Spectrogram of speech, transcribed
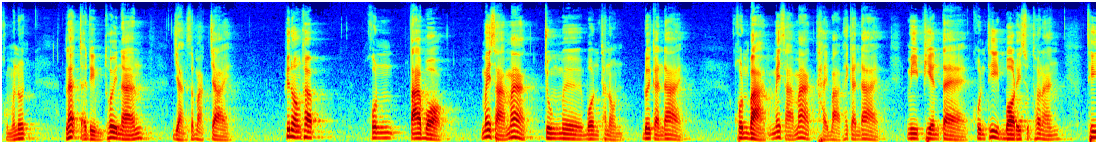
ของมนุษย์ และจะดื่มถ้วยนั้นอย่างสมัครใจ พี่น้องครับ คนตาบอดไม่สามารถจูงมือบนถนนด้วยกันได้ คนบาปไม่สามารถไถ่บาปให้กันได้ มีเพียงแต่คนที่บริสุทธิ์เท่านั้นที่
